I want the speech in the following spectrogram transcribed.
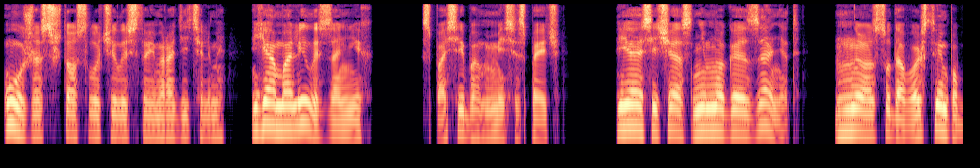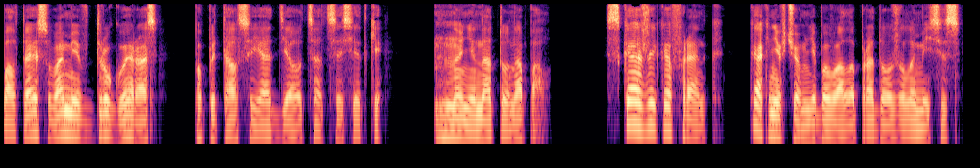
«Ужас, что случилось с твоими родителями. Я молилась за них». «Спасибо, миссис Пейдж. Я сейчас немного занят, но с удовольствием поболтаю с вами в другой раз», Попытался я отделаться от соседки, но не на ту напал. «Скажи-ка, Фрэнк, как ни в чем не бывало», — продолжила миссис,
